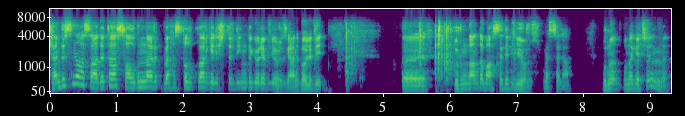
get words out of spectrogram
kendisine has adeta salgınlar ve hastalıklar geliştirdiğini de görebiliyoruz. Yani böyle bir e, durumdan da bahsedebiliyoruz mesela. Bunu buna geçelim mi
